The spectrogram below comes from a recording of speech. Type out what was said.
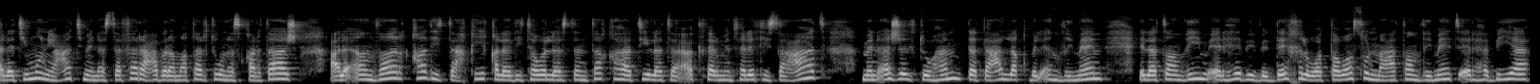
التي منعت من السفر عبر مطار تونس قرطاج على أنظار قاضي التحقيق الذي تولى استنطاقها طيلة أكثر من ثلاث ساعات من أجل تهم تتعلق بالانضمام إلى تنظيم إرهابي بالداخل والتواصل مع تنظيمات إرهابية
